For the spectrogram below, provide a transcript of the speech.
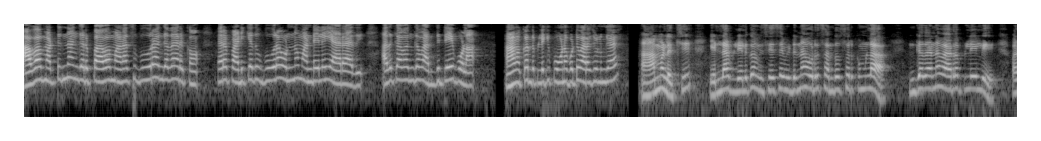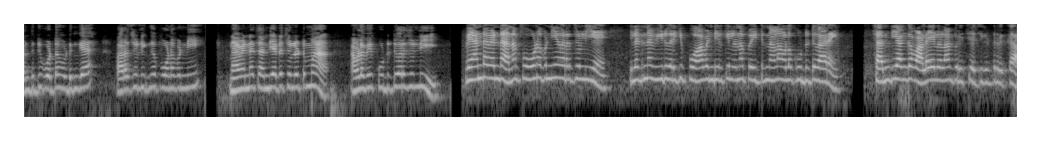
அவ மட்டும்தான் அங்க இருப்பா. அவ மனசு பூரா அங்கதான் இருக்கும். வேற படிக்கிறது பூரா ஒன்றும் மண்டையில ஏறாது. அதுக்கு அவ இங்க வந்துட்டே போலாம். ஆமாக்கா அந்த பிள்ளைக்கு போனை போட்டு வர சொல்லுங்க. ஆமாம் லட்சு. எல்லா பிள்ளைகளுக்கும் விசேஷ வீடுனா ஒரு சந்தோஷம் இருக்கும்ல. இங்கே தானே வர பிள்ளைகளு. வந்துட்டு போட்டோம் விடுங்க. வர சொல்லிங்க போன பண்ணி. நான் வேணா சந்தியாட்ட சொல்லட்டுமா? அவளை போய் கூட்டிட்டு வர சொல்லி. வேண்டாம் வேண்டாம். நான் போன பண்ணியே வர சொல்லியே. இல்லாட்டினா வீடு வரைக்கும் போக வேண்டியிருக்கு. இல்லைன்னா போயிட்டுனாலும் அவளை கூட்டிட்டு வரேன். சந்தி அங்க வளையலெல்லாம் பிரிச்சு வச்சுக்கிட்டு இருக்கா.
